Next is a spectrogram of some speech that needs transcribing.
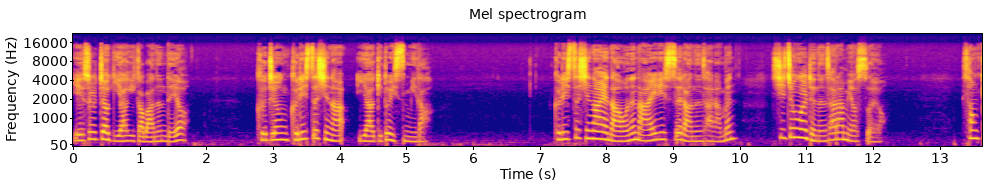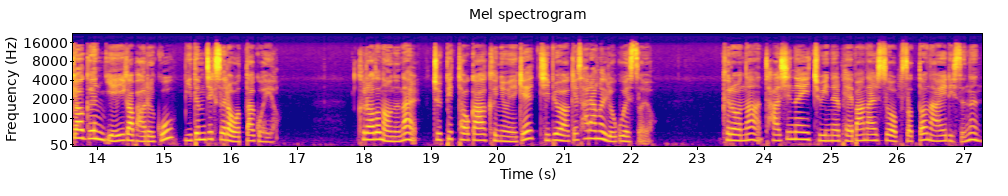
예술적 이야기가 많은데요. 그중 그리스 신화 이야기도 있습니다. 그리스 신화에 나오는 아이리스라는 사람은 시중을 드는 사람이었어요. 성격은 예의가 바르고 믿음직스러웠다고 해요. 그러던 어느 날 주피터가 그녀에게 집요하게 사랑을 요구했어요. 그러나 자신의 주인을 배반할 수 없었던 아이리스는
